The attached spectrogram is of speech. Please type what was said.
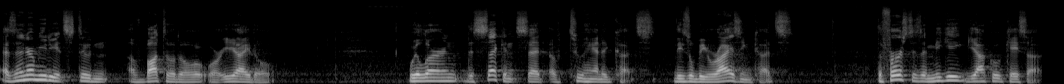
As an intermediate student of Battodo or Iaido, we'll learn the second set of two-handed cuts. These will be rising cuts. The first is a Migi Gyaku Kesa.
